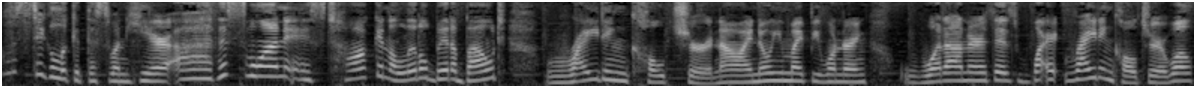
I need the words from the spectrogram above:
Let's take a look at this one here. Uh, this one is talking a little bit about writing culture. Now, I know you might be wondering, what on earth is wi- writing culture? Well,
